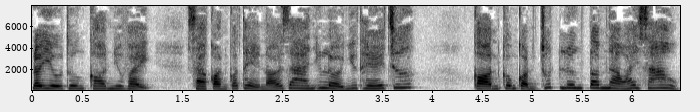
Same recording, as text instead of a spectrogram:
Nó yêu thương con như vậy, sao con có thể nói ra những lời như thế chứ? Con không còn chút lương tâm nào hay sao?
